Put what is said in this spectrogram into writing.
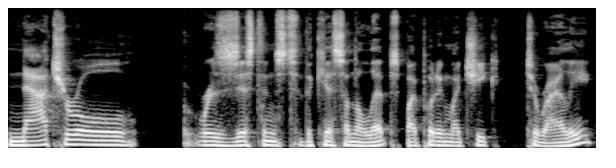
natural resistance to the kiss on the lips by putting my cheek to Riley.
